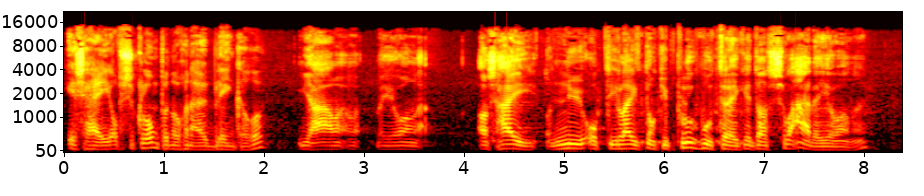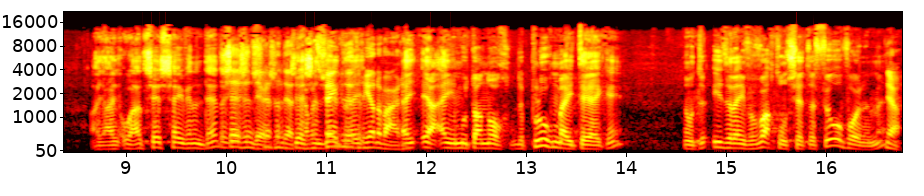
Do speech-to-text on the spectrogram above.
is hij op zijn klompen nog een uitblinker, hoor. Ja, maar, maar Johan, als hij nu op die leeftijd nog die ploeg moet trekken, dat is zwaar, hè, Johan. Hè? Hoe oud? 6, 37? 36. 36, gaat 37 januari. En, ja, en je moet dan nog de ploeg meetrekken. Want iedereen verwacht ontzettend veel voor hem. Hè? Ja.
